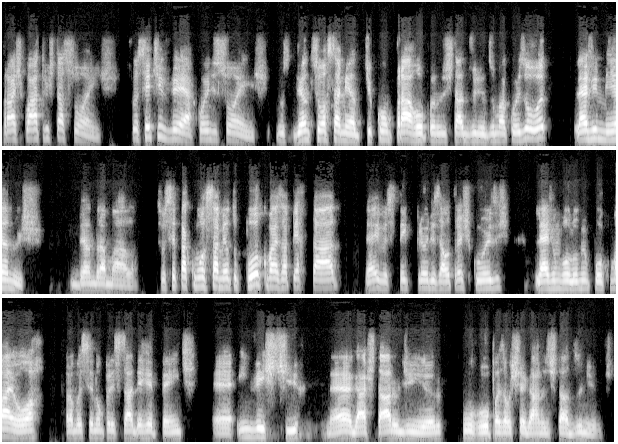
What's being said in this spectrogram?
para as quatro estações. Se você tiver condições dentro do seu orçamento de comprar roupa nos Estados Unidos, uma coisa ou outra, leve menos dentro da mala. Se você está com um orçamento um pouco mais apertado, né, e você tem que priorizar outras coisas, leve um volume um pouco maior para você não precisar, de repente, é, investir, né, gastar o dinheiro com roupas ao chegar nos Estados Unidos.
